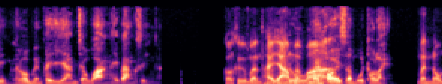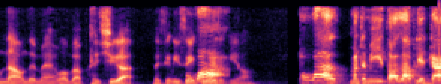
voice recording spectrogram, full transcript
สิ่ง แล้วก็เหมือนพยายามจะวางให้บางสิ่งอะก็คือเหมือนพยายามนดูแบบว่าไม่ค่อย smooth เท่าไหร่เหมือนโน้มน้าวด้วยไหมว่าแบบให้เชื่อในสิ่งที่ซีเพราะว่าพูดอย่างนี้เหรอเพราะว่ามันจะมีตอนรับเหรียญกล้า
